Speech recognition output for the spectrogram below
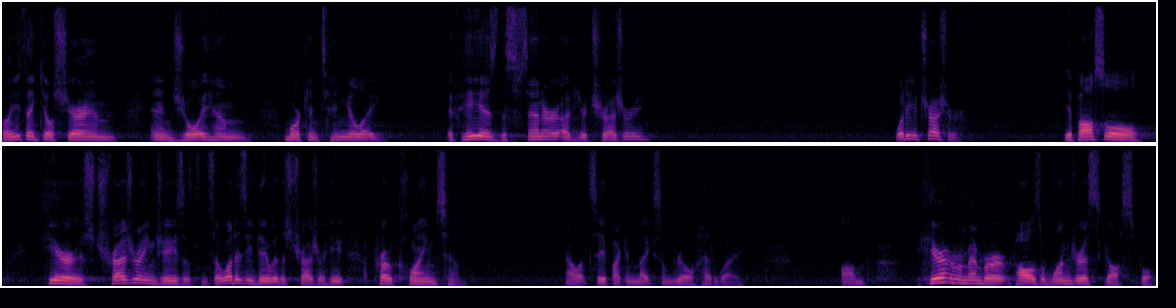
Don't you think you'll share Him and enjoy Him more continually if He is the center of your treasury? What do you treasure? The apostle here is treasuring Jesus. And so, what does he do with his treasure? He proclaims him. Now, let's see if I can make some real headway. Um, hear and remember Paul's wondrous gospel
